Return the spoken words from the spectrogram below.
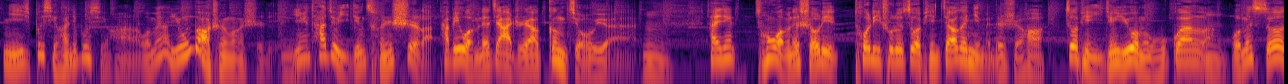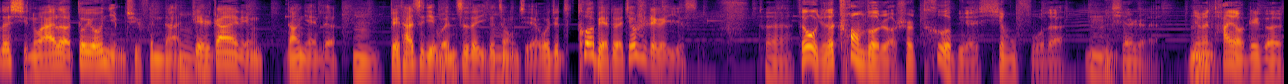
你不喜欢就不喜欢了，我们要拥抱春风十里，嗯。因为它就已经存世了，它比我们的价值要更久远，嗯。它已经从我们的手里脱离出的作品交给你们的时候，作品已经与我们无关了，嗯。我们所有的喜怒哀乐都由你们去分担，嗯。这也是张爱玲当年的嗯，对她自己文字的一个总结，我觉得特别对，就是这个意思。对。所以我觉得创作者是特别幸福的一嗯，些人，因为他有这个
